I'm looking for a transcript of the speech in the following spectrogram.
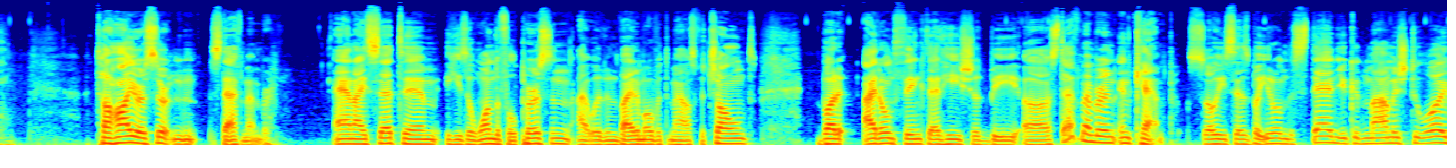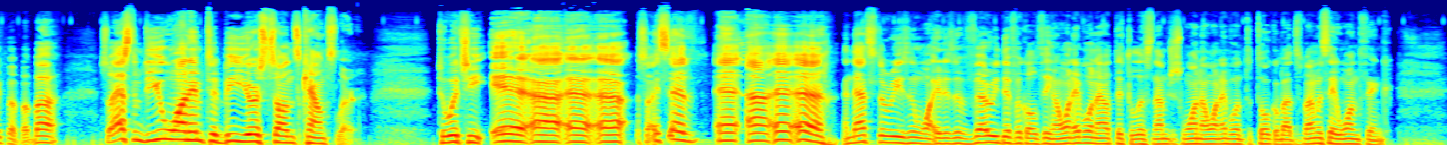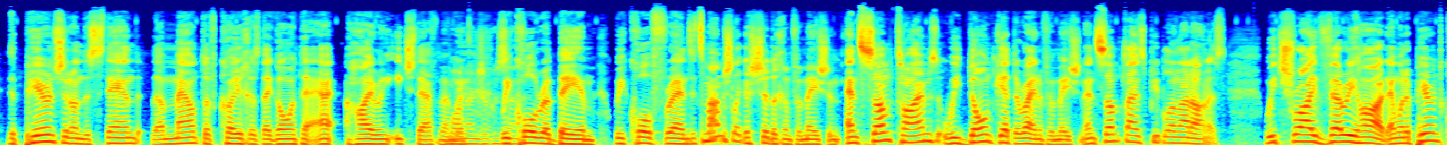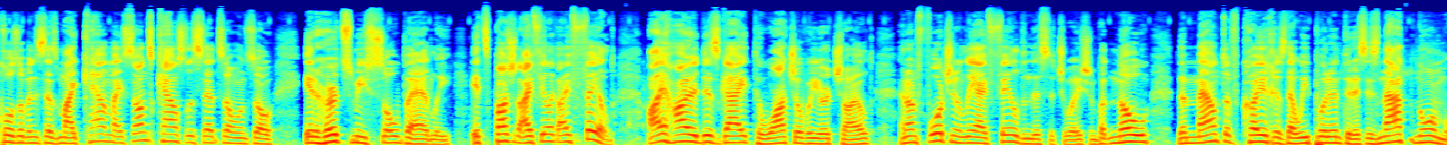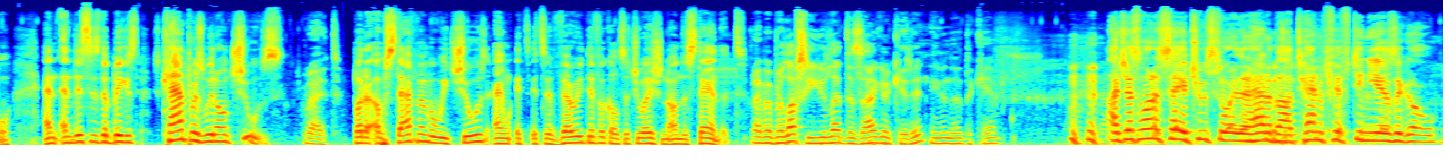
to hire a certain staff member. And I said to him, he's a wonderful person. I would invite him over to my house for cholent, but I don't think that he should be a staff member in, in camp. So he says, but you don't understand. You could mamish to wife, blah, blah, blah. So I asked him, do you want him to be your son's counselor? To which he, eh, uh, uh, uh. so I said, eh, uh, eh, uh. and that's the reason why it is a very difficult thing. I want everyone out there to listen. I'm just one. I want everyone to talk about this, but I'm gonna say one thing: the parents should understand the amount of koiches that go into a- hiring each staff member. 100%. We call rebbeim, we call friends. It's mamish like a shidduch information, and sometimes we don't get the right information, and sometimes people are not honest. We try very hard, and when a parent calls up and says, "My count, my son's counselor said so and so," it hurts me so badly. It's passionate. I feel like I failed. I hired this guy to watch over your child, and unfortunately, I failed in this situation. But no, the amount of koiches that we put into this is not normal, and and this is the biggest campers we don't choose. Right. But a, a staff member we choose, and it's, it's a very difficult situation to understand it. Rabbi Berlovsky, you let the Zeiger kid in, even though the camp. I just want to say a true story that I had about 10, 15 years ago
